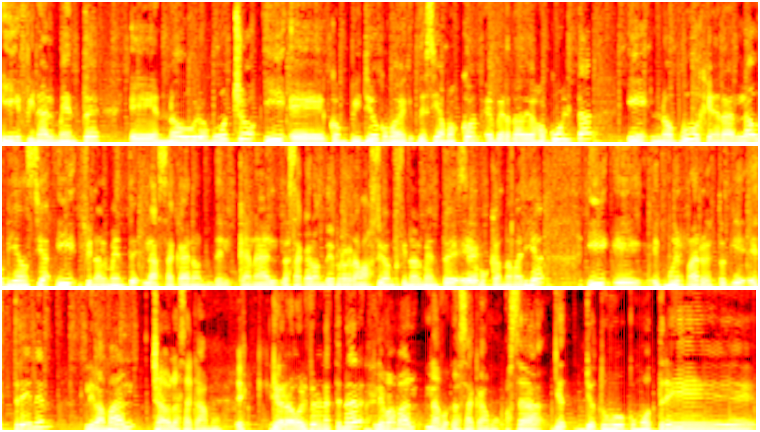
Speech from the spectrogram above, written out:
Y finalmente eh, no duró mucho y eh, compitió, como decíamos, con Verdades Ocultas y no pudo generar la audiencia y finalmente la sacaron del canal, la sacaron de programación finalmente Sí. eh, Buscando a María. Y es muy raro esto que estrenen, le va mal, chao, la sacamos. Es que- Y ahora volvieron a estrenar, le va mal, la, la sacamos. O sea, ya, ya tuvo como tres...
